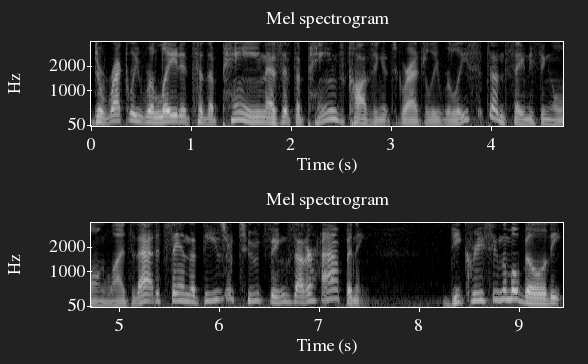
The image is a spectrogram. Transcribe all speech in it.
directly related to the pain as if the pain's causing it to gradually release. It doesn't say anything along the lines of that. It's saying that these are two things that are happening decreasing the mobility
